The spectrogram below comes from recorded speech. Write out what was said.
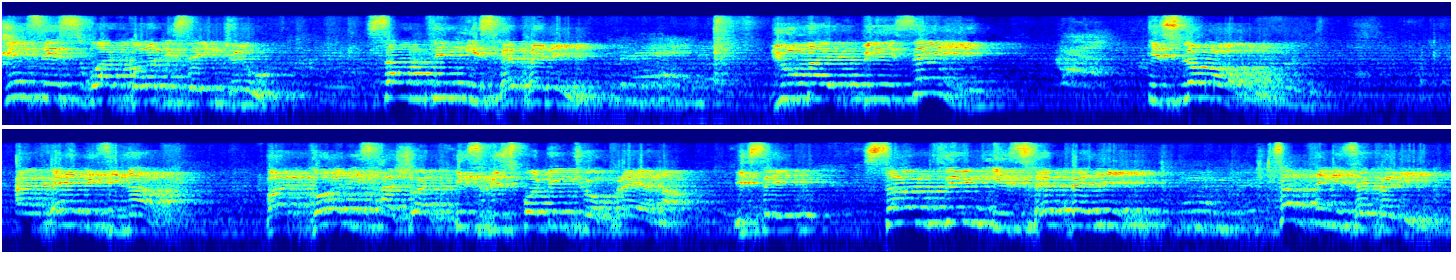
this is what God is saying to you. Something is happening. You might be saying, it's long. I've heard it's enough. But God is assured, He's responding to your prayer now. He's saying, something is happening. Something is happening.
